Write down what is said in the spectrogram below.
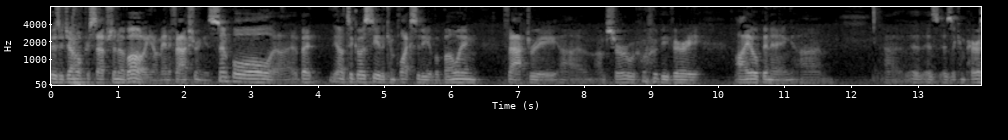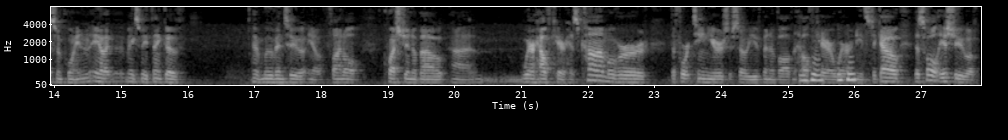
there's a general perception of, oh, you know, manufacturing is simple, uh, but you know, to go see the complexity of a Boeing factory, um, I'm sure would be very eye-opening. Um, as, as a comparison point. And you know, it makes me think of, of move into you know final question about um, where healthcare has come over the 14 years or so you've been involved in mm-hmm, healthcare, mm-hmm, where mm-hmm. it needs to go. This whole issue of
